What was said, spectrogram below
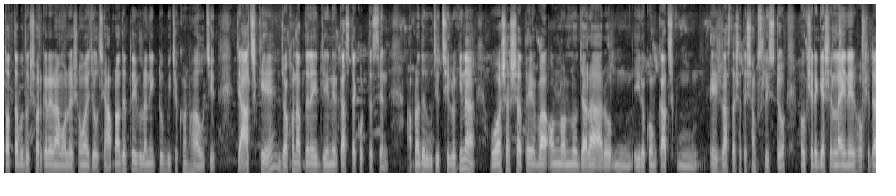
তত্ত্বাবধায়ক সরকারের আমলের সময় চলছে। আপনাদের তো এগুলো নিয়ে একটু বিচক্ষণ হওয়া উচিত। যে আজকে যখন আপনারা এই ড্রেনের কাজটা করতেছেন, আপনাদের উচিত ছিল কি না ওয়াসার সাথে বা অন্য অন্য যারা আরও এইরকম কাজ এই রাস্তার সাথে সংশ্লিষ্ট, হোক সেটা গ্যাসের লাইনের, হোক সেটা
